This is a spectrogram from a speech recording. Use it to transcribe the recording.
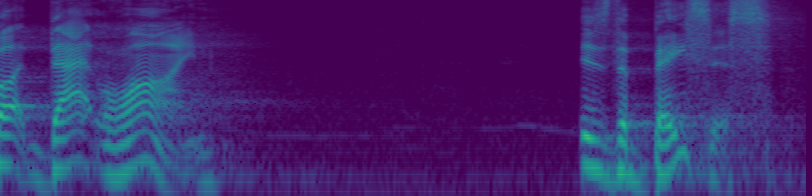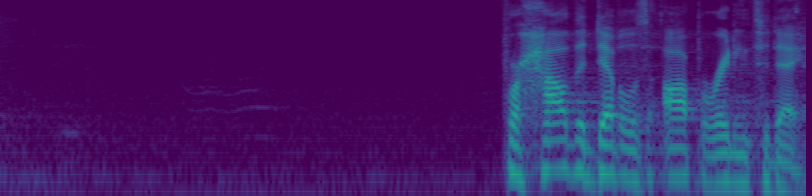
But that line is the basis for how the devil is operating today.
